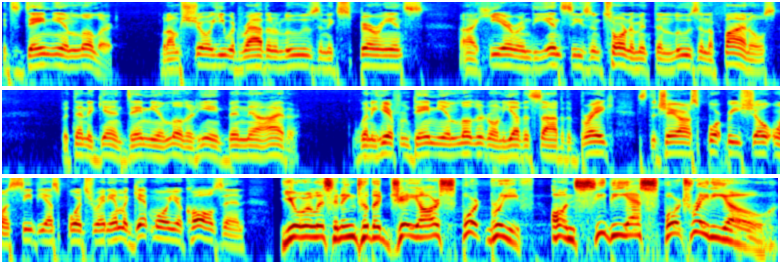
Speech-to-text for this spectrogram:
It's Damian Lillard. But I'm sure he would rather lose an experience uh, here in the in-season tournament than lose in the finals. But then again, Damian Lillard, he ain't been there either. We're going to hear from Damian Lillard on the other side of the break. It's the JR Sport Brief Show on CBS Sports Radio. I'm going to get more of your calls in. You're listening to the JR Sport Brief on CBS Sports Radio.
